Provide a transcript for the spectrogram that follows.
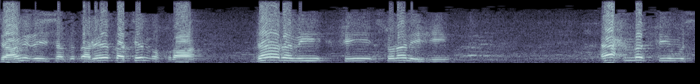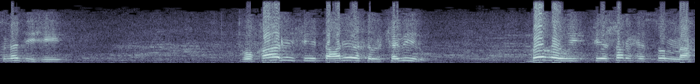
جامعي بطريقة أخرى. دارمي في سننه. أحمد في مسنده. بخاري في تاريخ الكبير. بغوي في شرح السنة.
